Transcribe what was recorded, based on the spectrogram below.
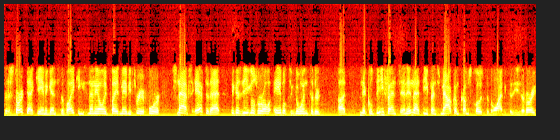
to start that game against the Vikings, and then he only played maybe three or four snaps after that because the Eagles were all able to go into their uh, nickel defense, and in that defense, Malcolm comes close to the line because he's a very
